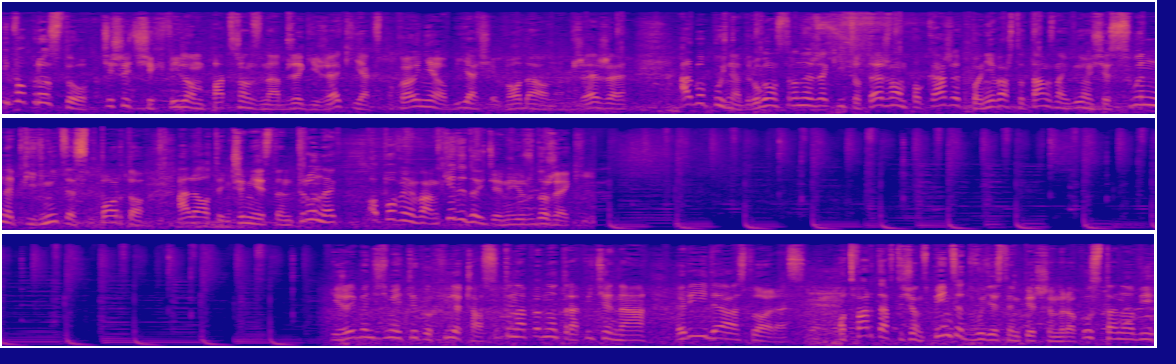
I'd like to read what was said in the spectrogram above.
i po prostu cieszyć się chwilą, patrząc na brzegi rzeki, jak spokojnie obija się woda o nabrzeże, albo pójść na drugą stronę rzeki, co też Wam pokażę, ponieważ to tam znajdują się słynne piwnice z Porto, ale o tym, czym jest ten trunek, opowiem Wam, kiedy dojdziemy już do rzeki. Jeżeli będziecie mieli tylko chwilę czasu, to na pewno traficie na las Flores. Otwarta w 1521 roku stanowi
